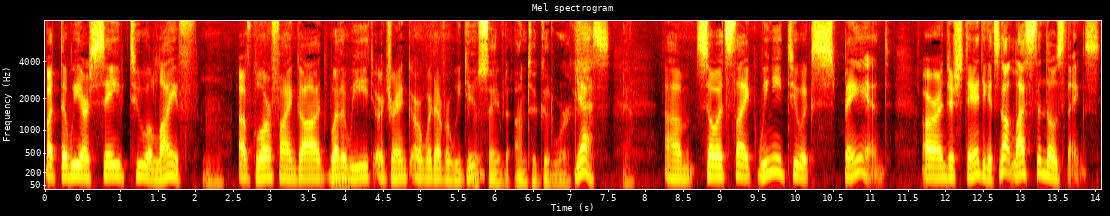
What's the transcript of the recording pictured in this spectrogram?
but that we are saved to a life of glorifying God, whether we eat or drink or whatever we do. We're saved unto good works. Yes. Yeah. Um, so it's like we need to expand our understanding. It's not less than those things.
